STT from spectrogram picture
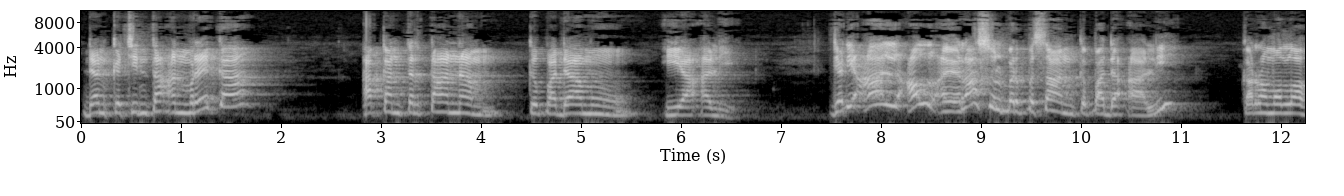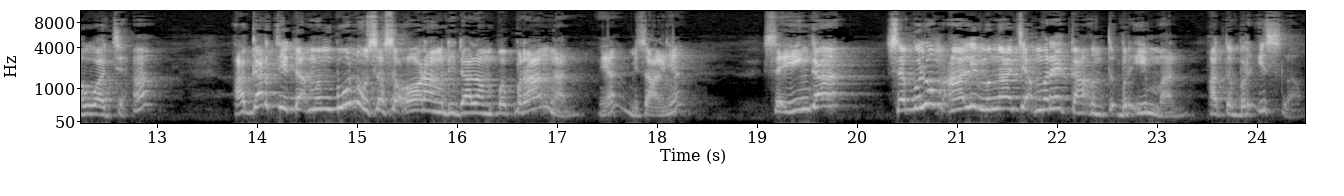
Dan kecintaan mereka akan tertanam kepadamu, ya Ali. Jadi al, al, eh, Rasul berpesan kepada Ali, karamallahu wajah, agar tidak membunuh seseorang di dalam peperangan, ya, misalnya, sehingga sebelum Ali mengajak mereka untuk beriman atau berislam,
